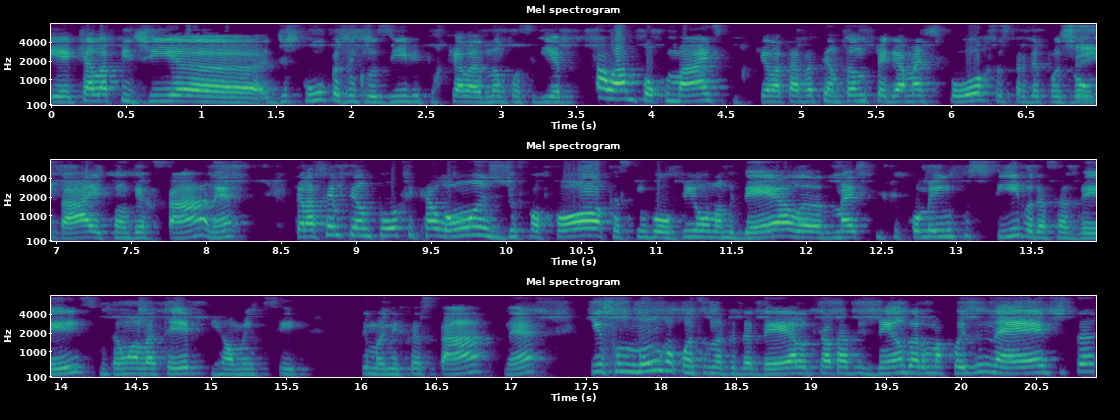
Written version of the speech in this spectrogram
e que ela pedia desculpas, inclusive, porque ela não conseguia falar um pouco mais, porque ela estava tentando pegar mais forças para depois Sim. voltar e conversar, né? Ela sempre tentou ficar longe de fofocas que envolviam o nome dela, mas que ficou meio impossível dessa vez. Então, ela teve que realmente se, se manifestar, né? Que isso nunca aconteceu na vida dela, o que ela estava vivendo era uma coisa inédita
